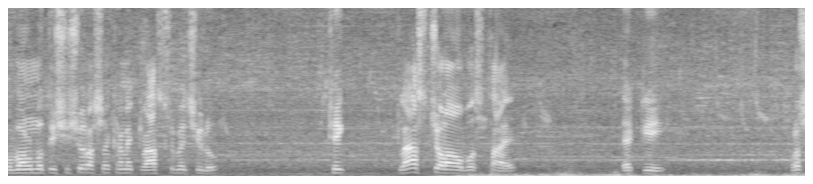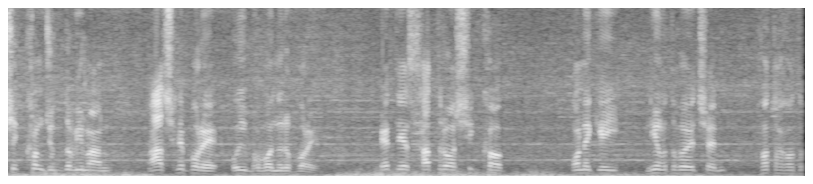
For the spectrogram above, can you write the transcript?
কোমলমতি শিশুরা সেখানে ক্লাসরুমে ছিল। ঠিক ক্লাস চলা অবস্থায় একটি প্রশিক্ষণ যুদ্ধ বিমান আছড়ে পড়ে ওই ভবনের উপরে। এতে ছাত্র শিক্ষক অনেকেই নিহত হয়েছেন, হতাহত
